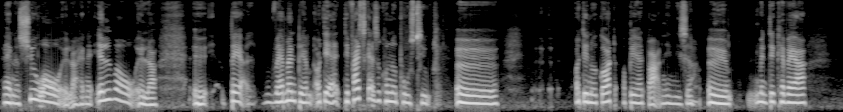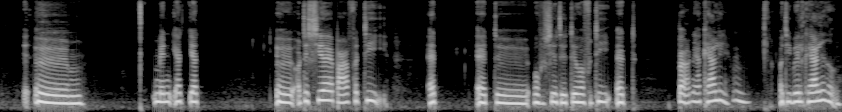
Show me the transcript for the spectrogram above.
han er syv år, eller han er 11 år, eller øh, bær, hvad man bærer. Og det er, det er faktisk altid kun noget positivt. Øh, og det er noget godt at bære et barn ind i sig. Øh, men det kan være... Øh, men jeg, jeg øh, og det siger jeg bare fordi, at, at øh, hvorfor siger det? Det var fordi, at børn er kærlige, Mm. og de vil kærligheden,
